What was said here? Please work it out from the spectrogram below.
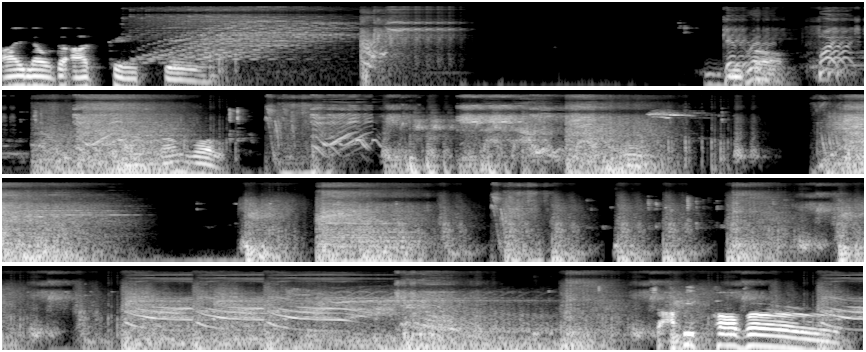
I love the arcade game. Get ready. Zabit power.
